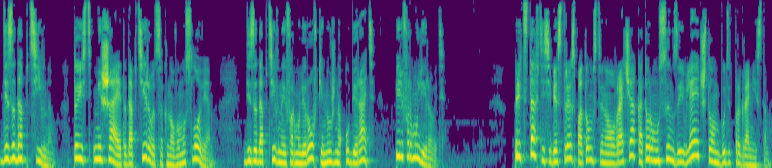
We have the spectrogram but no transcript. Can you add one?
дезадаптивным, то есть мешает адаптироваться к новым условиям. Дезадаптивные формулировки нужно убирать, переформулировать. Представьте себе стресс потомственного врача, которому сын заявляет, что он будет программистом.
